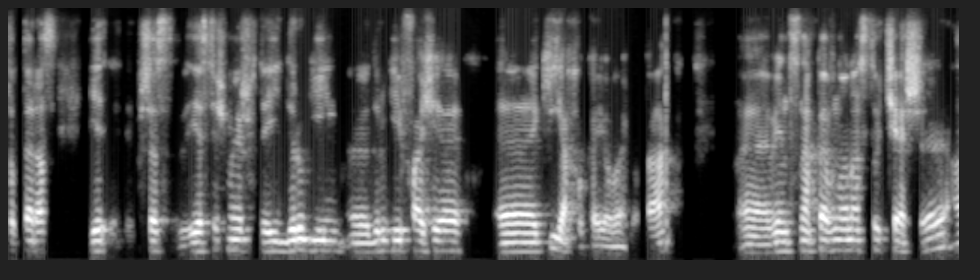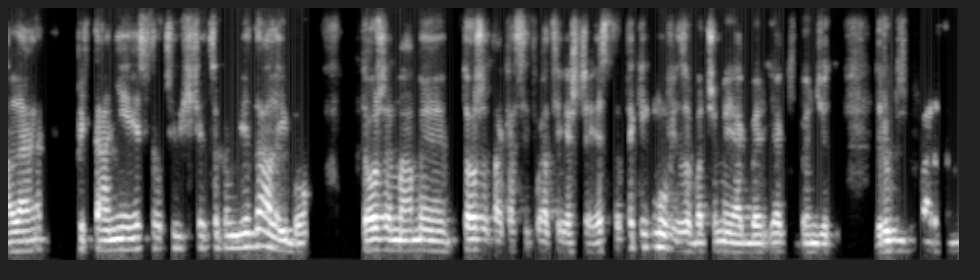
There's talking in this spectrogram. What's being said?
to teraz je, przez, jesteśmy już w tej drugiej, drugiej fazie e, kija hokejowego, tak? E, więc na pewno nas to cieszy, ale pytanie jest oczywiście, co będzie dalej, bo to, że mamy, to, że taka sytuacja jeszcze jest, to tak jak mówię, zobaczymy, jakby, jaki będzie drugi kwartał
